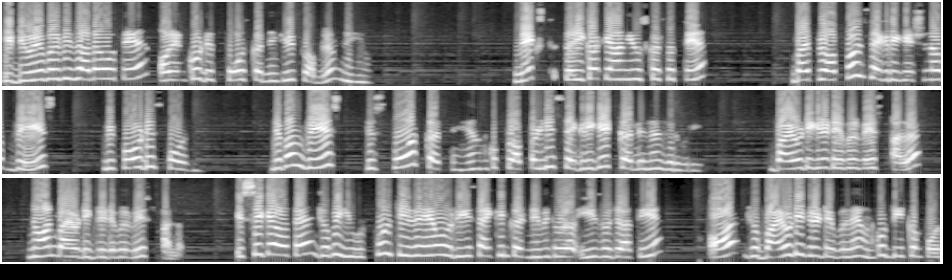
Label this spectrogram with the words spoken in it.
ये ड्यूरेबल भी ज़्यादा होते हैं और इनको डिस्पोज करने की भी प्रॉब्लम नहीं होती। नेक्स्ट तरीका क्या हम यूज़ कर सकते हैं? By proper segregation of waste before dispose जब हम वेस्ट डिस्पोज करते हैं, उनको प्रॉपरली सेग्रीगेट कर लेना ज़रूरी है। बायोडिग्रेडेबल वेस्ट अलग नॉन बायोडिग्रेडेबल वेस्ट अलग। इससे क्या होता है? जो भी यूजफुल चीज़ें हैं, वो रिसाइकिल करने में थोड़ा ईज हो जाती है। और जो बायोडिग्रेडेबल है, उनको डिकम्पोज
